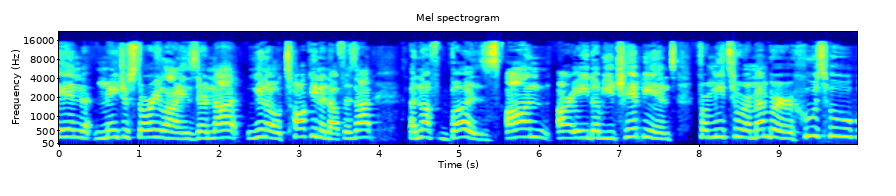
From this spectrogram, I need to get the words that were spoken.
in major storylines. They're not, you know, talking enough. There's not enough buzz on our AEW champions for me to remember who's who,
